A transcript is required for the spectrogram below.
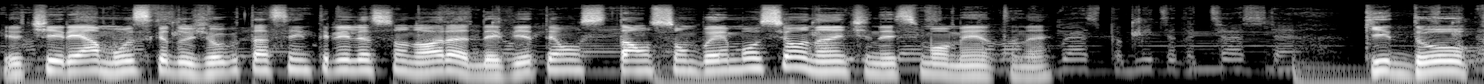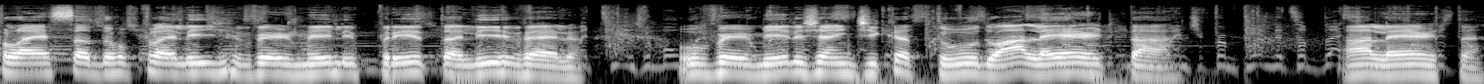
Eu tirei a música do jogo, tá sem trilha sonora. Devia ter um, tá um som bem emocionante nesse momento, né? Que dupla essa dupla ali de vermelho e preto ali, velho. O vermelho já indica tudo. Alerta. Alerta.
